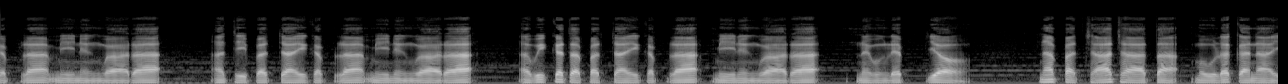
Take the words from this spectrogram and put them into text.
กับละมีหนึ่งวาระ อธิปัจจัยกับละมีหนึ่งวาระ อวิกตปัจจัยกับละมีหนึ่งวาระ ในวงเล็บย่อ นปัจฉาชาตะมูลกนัย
